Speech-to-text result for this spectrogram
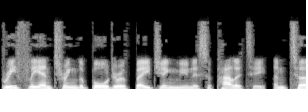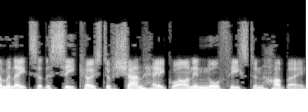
briefly entering the border of Beijing Municipality, and terminates at the seacoast of Shanhaiguan in northeastern Hebei.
